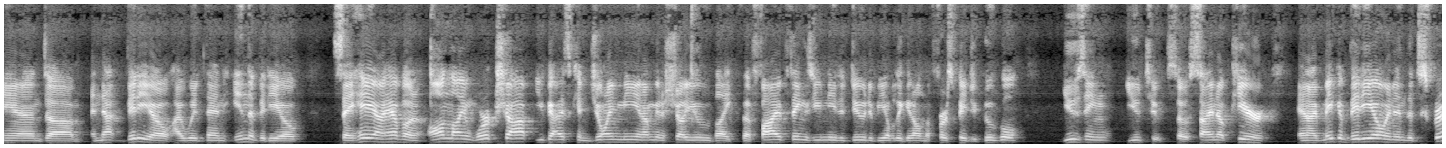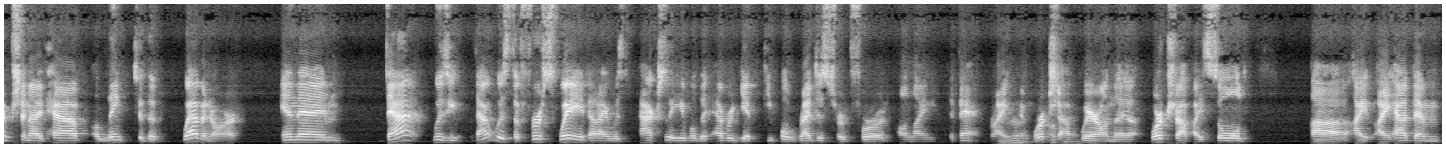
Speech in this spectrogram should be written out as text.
and um, and that video I would then in the video say, hey, I have an online workshop. You guys can join me, and I'm going to show you like the five things you need to do to be able to get on the first page of Google using YouTube. So sign up here, and I'd make a video, and in the description I'd have a link to the webinar, and then that was that was the first way that I was actually able to ever get people registered for an online event, right? And workshop. Okay. Where on the workshop I sold, uh, I, I had them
